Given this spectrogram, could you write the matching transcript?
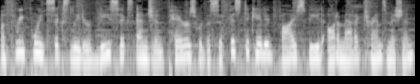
A 3.6-liter V6 engine pairs with a sophisticated 5-speed automatic transmission,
